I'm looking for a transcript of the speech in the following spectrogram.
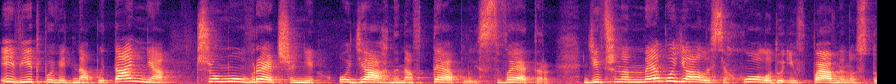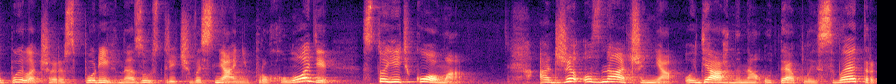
і відповідь на питання, чому в реченні одягнена в теплий светр, дівчина не боялася холоду і впевнено ступила через поріг назустріч весняній прохолоді, стоїть кома. Адже означення одягнена у теплий светр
